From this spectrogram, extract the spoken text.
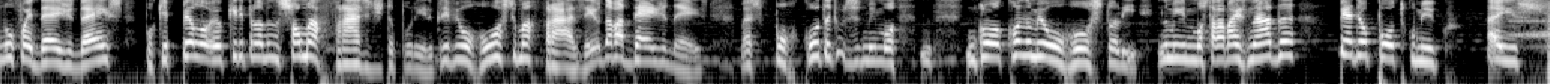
não foi 10 de 10, porque pelo, eu queria pelo menos só uma frase dita por ele. Eu queria ver o rosto e uma frase. Aí eu dava 10 de 10. Mas por conta que vocês não me, me colocou no meu rosto ali não me mostraram mais nada, perdeu ponto comigo. É isso.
